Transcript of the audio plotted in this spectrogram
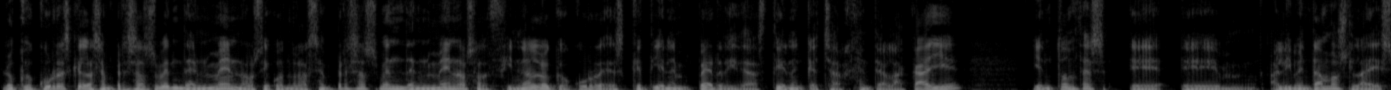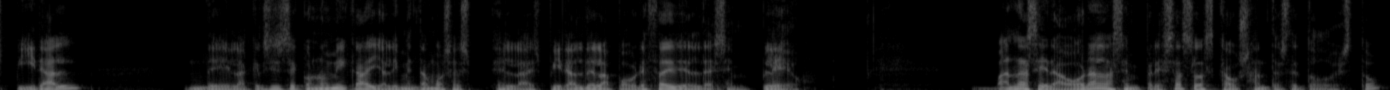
lo que ocurre es que las empresas venden menos y cuando las empresas venden menos, al final lo que ocurre es que tienen pérdidas, tienen que echar gente a la calle y entonces eh, eh, alimentamos la espiral de la crisis económica y alimentamos la espiral de la pobreza y del desempleo. ¿Van a ser ahora las empresas las causantes de todo esto?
